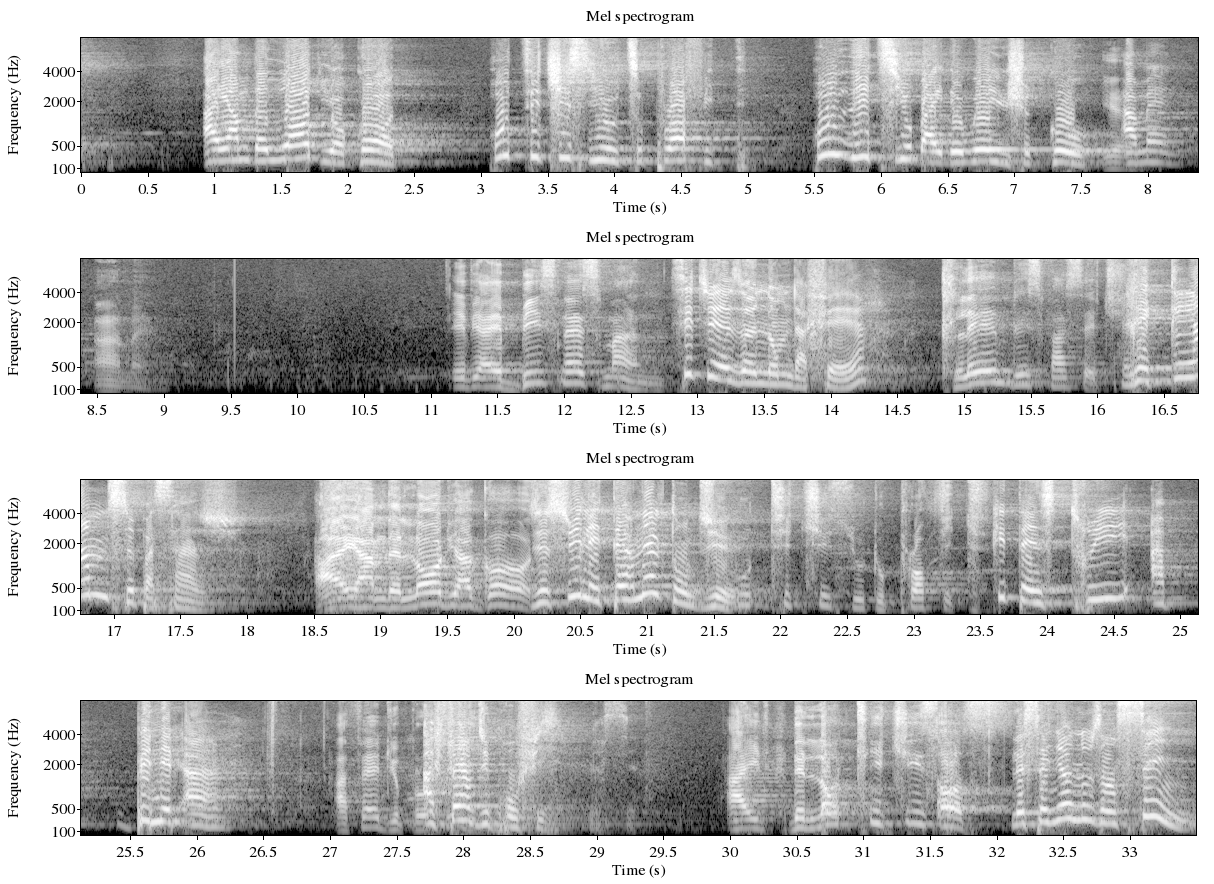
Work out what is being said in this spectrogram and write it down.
I am the Lord your God, who teaches you to profit, who leads you by the way you should go. Yeah. Amen. Amen. If you are a businessman, Si tu es un homme d'affaires, claim this passage. réclame ce passage. I am the Lord your God Je suis l'Éternel ton Dieu who teaches you to profit. qui t'instruit à, béné- à- À faire du à profit. faire du profit. Merci. I, the Lord teaches us. Le Seigneur nous enseigne.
